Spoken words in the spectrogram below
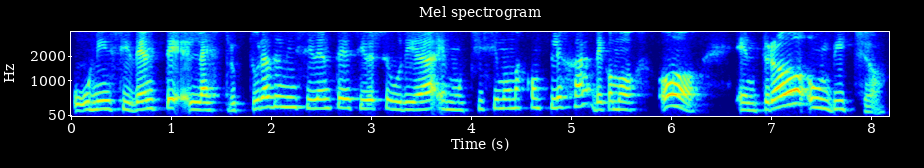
un incidente, la estructura de un incidente de ciberseguridad es muchísimo más compleja de como, oh, entró un bicho,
